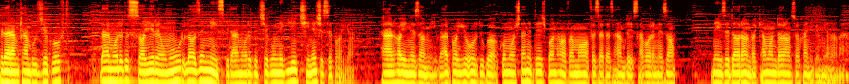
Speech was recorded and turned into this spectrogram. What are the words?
پدرم کمبوجیه گفت در مورد سایر امور لازم نیست که در مورد چگونگی چینش سپاهیان طرحهای نظامی، برپایی اردوگاه، گماشتن دژبانها و محافظت از حمله سوار نظام نیزه داران و کمانداران سخنی به میان آورم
